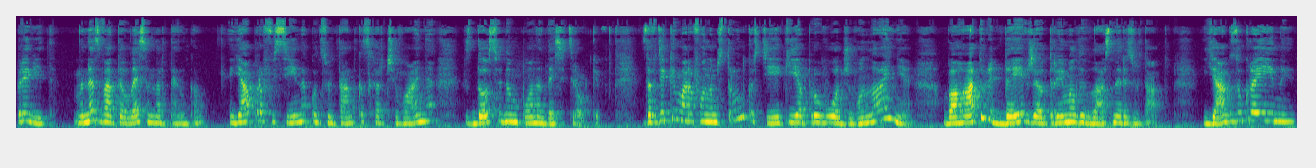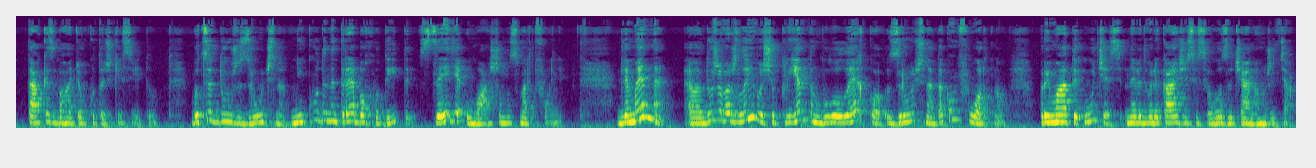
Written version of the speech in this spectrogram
Привіт! Мене звати Олеся Нартенко. Я професійна консультантка з харчування з досвідом понад 10 років. Завдяки марафонам стрункості, які я проводжу в онлайні, багато людей вже отримали власний результат як з України, так і з багатьох куточків світу. Бо це дуже зручно, нікуди не треба ходити, все є у вашому смартфоні. Для мене е, дуже важливо, щоб клієнтам було легко, зручно та комфортно приймати участь, не відволікаючись від свого звичайного життя.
